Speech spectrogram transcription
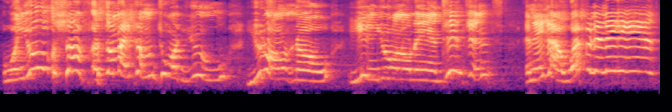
When you somebody coming toward you, you don't know you, you don't know their intentions, and they got a weapon in their hand.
